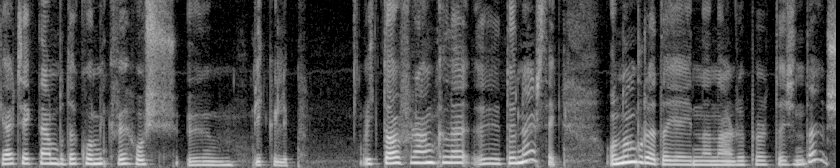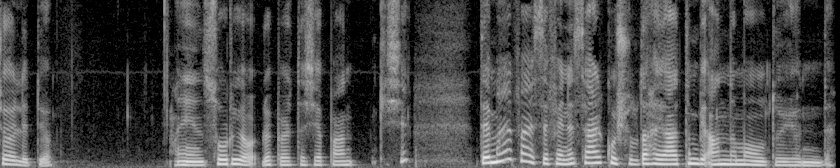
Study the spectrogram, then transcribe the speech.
Gerçekten bu da komik ve hoş e, bir klip. Viktor Frankl'a dönersek onun burada yayınlanan röportajında şöyle diyor. soruyor röportaj yapan kişi. Temel felsefeniz her koşulda hayatın bir anlamı olduğu yönünde.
